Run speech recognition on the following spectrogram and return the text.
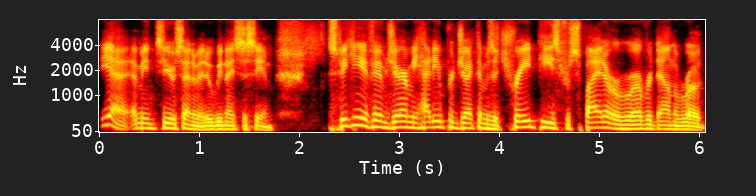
yeah, I mean, to your sentiment, it would be nice to see him. Speaking of him, Jeremy, how do you project him as a trade piece for Spider or whoever down the road?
